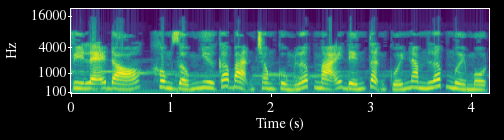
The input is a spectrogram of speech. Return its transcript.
Vì lẽ đó, không giống như các bạn trong cùng lớp mãi đến tận cuối năm lớp 11.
